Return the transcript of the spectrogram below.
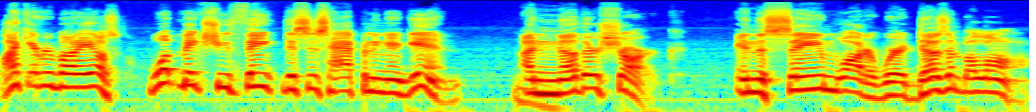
like everybody else, what makes you think this is happening again? Hmm. Another shark in the same water where it doesn't belong.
